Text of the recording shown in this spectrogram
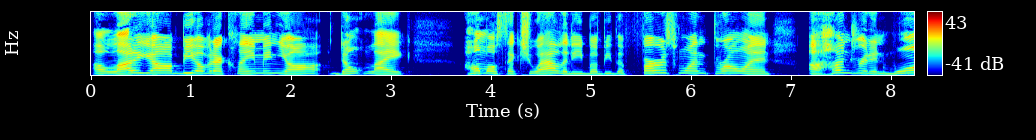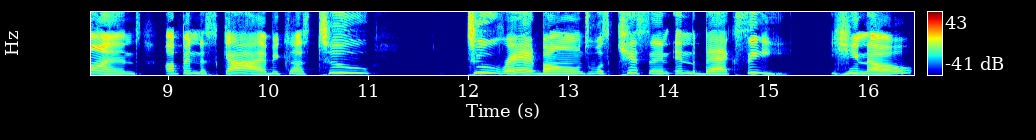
A lot of y'all be over there claiming y'all don't like homosexuality, but be the first one throwing a hundred and ones up in the sky because two two red bones was kissing in the back seat, you know.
